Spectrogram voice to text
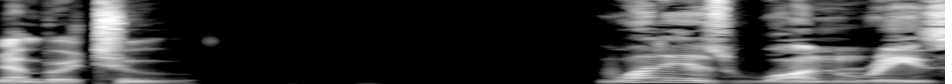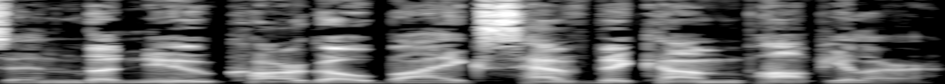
Number 2. What is one reason the new cargo bikes have become popular?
